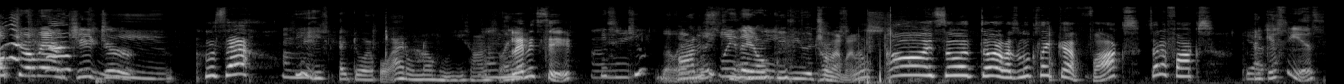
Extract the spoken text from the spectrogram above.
Ultra rare ginger. Who's that? He's adorable. I don't know who he's honestly. Let me see. He's cute though. Honestly, like they don't give you a Hold chance. Oh, it's so adorable. It looks like a fox. Is that a fox? I guess he is.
